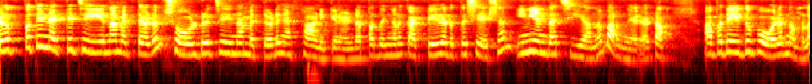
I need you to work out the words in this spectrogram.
എളുപ്പത്തിൽ നെക്ക് ചെയ്യുന്ന മെത്തേഡും ഷോൾഡർ ചെയ്യുന്ന മെത്തേഡും ഞാൻ കാണിക്കുന്നുണ്ട്. അപ്പോൾ അതിങ്ങനെ കട്ട് ചെയ്തെടുത്ത ശേഷം ഇനി എന്താ ചെയ്യാമെന്ന് പറഞ്ഞുതരാം കേട്ടോ. അപ്പോൾ അത് ഇതുപോലെ നമ്മൾ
